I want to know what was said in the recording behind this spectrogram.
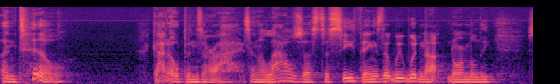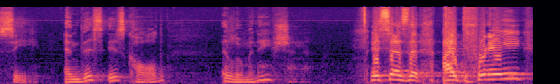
until God opens our eyes and allows us to see things that we would not normally see. And this is called illumination. It says that I pray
